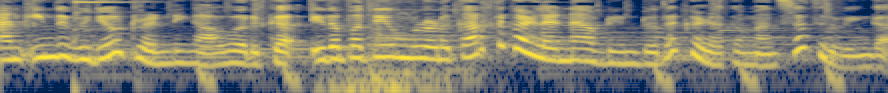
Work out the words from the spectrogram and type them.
அண்ட் இந்த வீடியோ ட்ரெண்டிங்காகவும் இருக்கு. இதை பத்தி உங்களோட கருத்துக்கள் என்ன அப்படின்றத கிழக்கு மனசுல தெரிவிங்க.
